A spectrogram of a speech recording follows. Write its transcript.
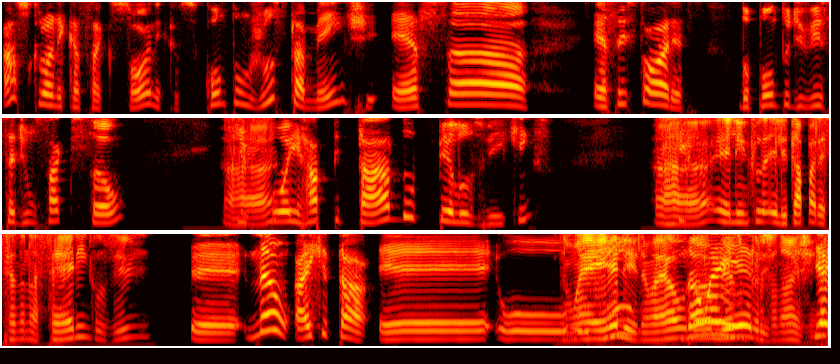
As crônicas saxônicas contam justamente essa, essa história, do ponto de vista de um saxão que foi raptado pelos vikings. aham. Ele, ele tá aparecendo na série, inclusive. É, não, aí que tá. É, o, Não é ele, não é o, não não é o é mesmo ele. personagem. E é, Ah,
